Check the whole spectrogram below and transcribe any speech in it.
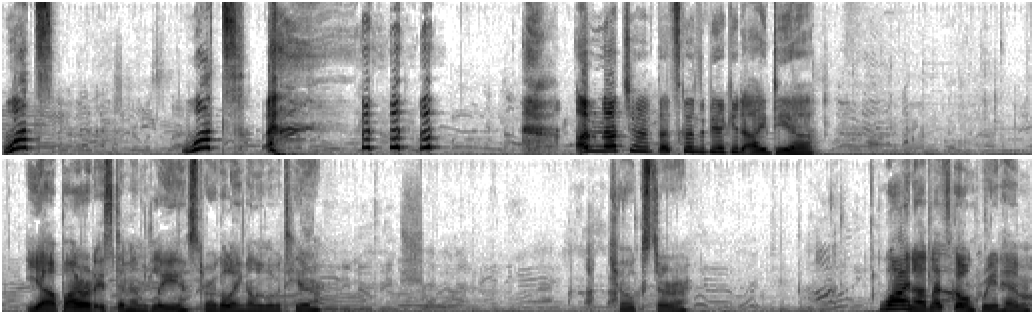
What? What? I'm not sure if that's going to be a good idea. Yeah, Pirate is definitely struggling a little bit here. Jokester. Why not? Let's go and greet him.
